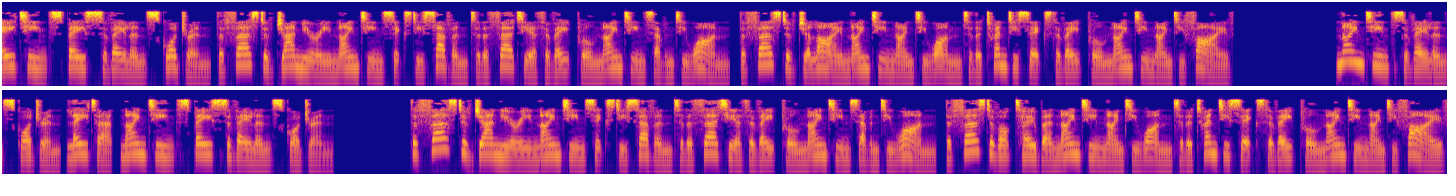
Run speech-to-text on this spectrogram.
18th Space Surveillance Squadron, the 1st of January 1967 to the 30th of April 1971, the 1st of July 1991 to the 26th of April 1995. 19th Surveillance Squadron, later 19th Space Surveillance Squadron. The 1st of January 1967 to the 30th of April 1971, the 1st of October 1991 to the 26th of April 1995.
